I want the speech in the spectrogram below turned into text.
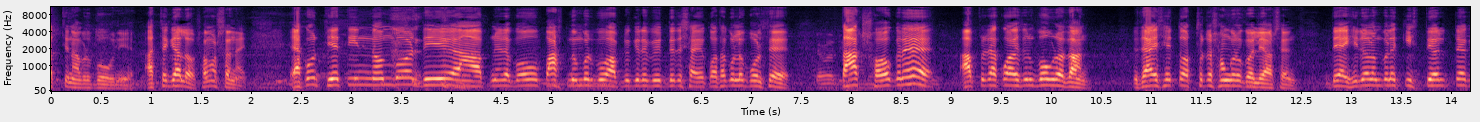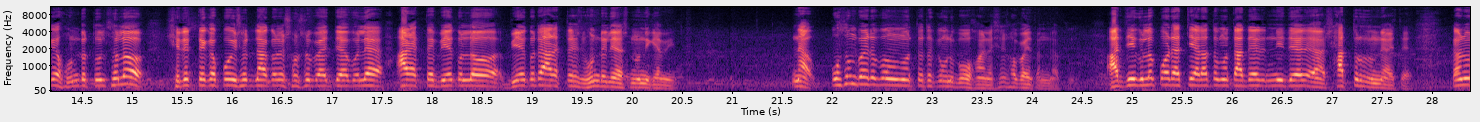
আসছেন আমার বউ নিয়ে। আচ্ছা গেল, সমস্যা নাই। এখন যে তিন নম্বর দিয়ে আপনারা বউ, পাঁচ নম্বর বউ আপনাদের বিরুদ্ধে কথাগুলো বলছে, তাক সহকারে আপনারা কয়েকজন বউরা যান। যাই সেই তথ্যটা সংগ্রহ করে আসেন। দেখ হিরোলম বলে, কিস্তি থেকে হুন্ডা তুলছিল, সেটার থেকে পরিশোধ না করে শ্বশুর বাড়ি যায় বলে আর একটা বিয়ে করল, বিয়ে করে আর একটা হুন্ডা নিয়ে আসলো নাকি আমি? না, প্রথম বইয়ের মতো তো কেমন বউ হয় না, সে সবাই জানেন আপনি। আর যেগুলো পড়াচ্ছে এরা তো তাদের নিজের ছাত্র জন্য আছে কারণ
